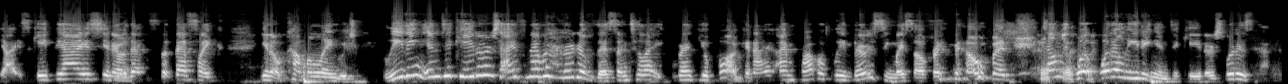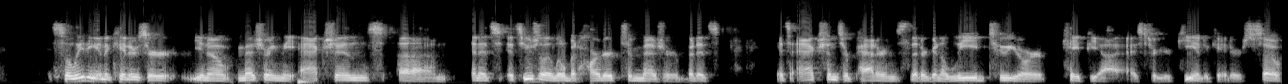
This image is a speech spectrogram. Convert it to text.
KPIs. KPIs, you know, that's that's like you know common language. Leading indicators, I've never heard of this until I read your book, and I, am probably embarrassing myself right now. But tell me, what what are leading indicators? What is that? So, leading indicators are you know measuring the actions, um, and it's it's usually a little bit harder to measure, but it's it's actions or patterns that are going to lead to your KPIs or your key indicators. So,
